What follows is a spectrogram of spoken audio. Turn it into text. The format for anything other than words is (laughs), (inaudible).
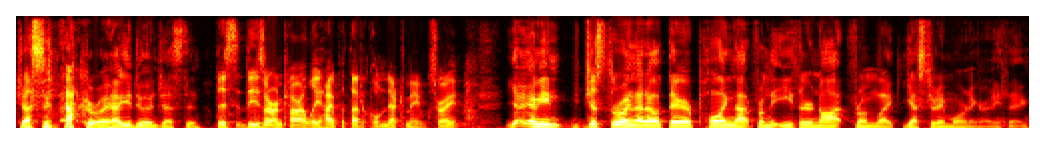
Justin (laughs) McElroy, how you doing, Justin? This these are entirely hypothetical nicknames, right? Yeah, I mean, just throwing that out there, pulling that from the ether, not from like yesterday morning or anything.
